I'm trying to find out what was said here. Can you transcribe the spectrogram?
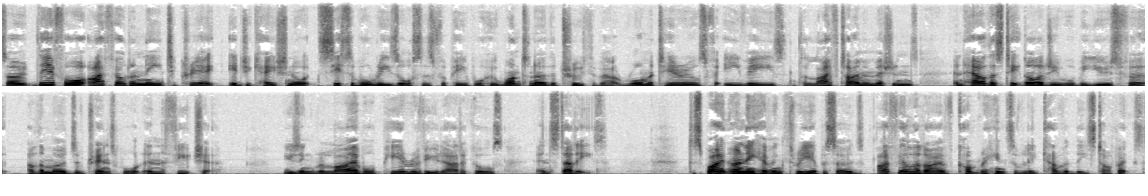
So, therefore, I felt a need to create educational, accessible resources for people who want to know the truth about raw materials for EVs, the lifetime emissions, and how this technology will be used for other modes of transport in the future, using reliable, peer reviewed articles and studies. Despite only having three episodes, I feel that I have comprehensively covered these topics,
